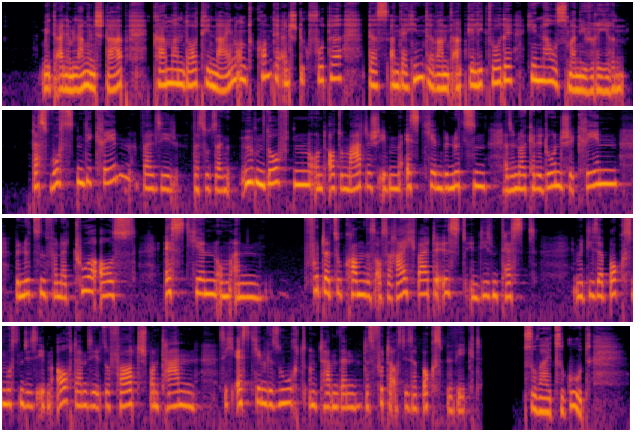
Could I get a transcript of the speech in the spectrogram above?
Mit einem langen Stab kam man dort hinein und konnte ein Stück Futter, das an der Hinterwand abgelegt wurde, hinausmanövrieren. Das wussten die Krähen, weil sie das sozusagen üben durften und automatisch eben Ästchen benutzen. Also neukaledonische Krähen benutzen von Natur aus Ästchen, um an Futter zu kommen, das außer Reichweite ist. In diesem Test mit dieser Box mussten sie es eben auch. Da haben sie sofort spontan sich Ästchen gesucht und haben dann das Futter aus dieser Box bewegt. Soweit, so gut.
